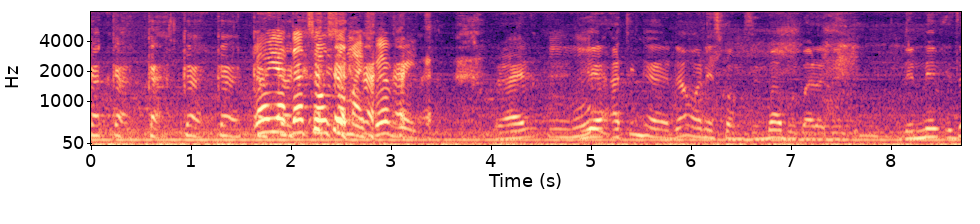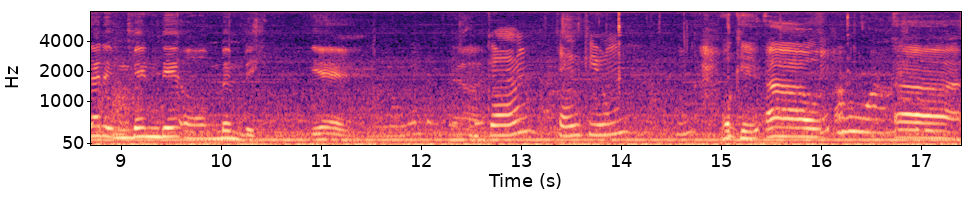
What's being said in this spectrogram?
ka ka ka ka ka? Oh, yeah, that's also my favorite. Right? -hmm. Yeah, I think uh, that one is from Zimbabwe, but uh, the, the name is that a Mbende or Mbembe? Yeah. yeah. Okay, thank you. Okay. Uh, uh,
